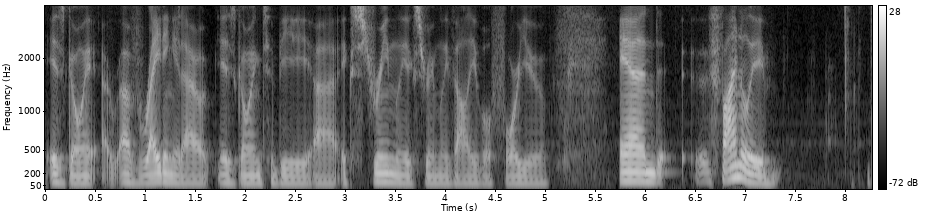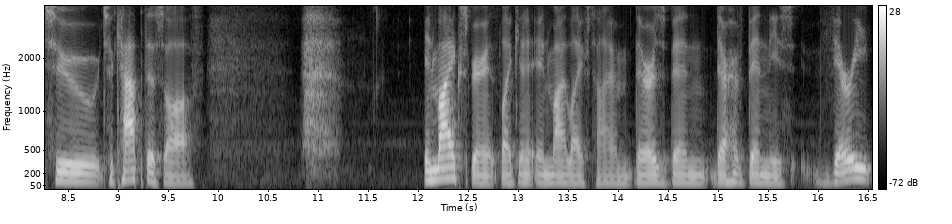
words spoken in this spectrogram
is going, of writing it out is going to be uh, extremely, extremely valuable for you. And finally, to, to cap this off, in my experience, like in, in my lifetime, there has been there have been these very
